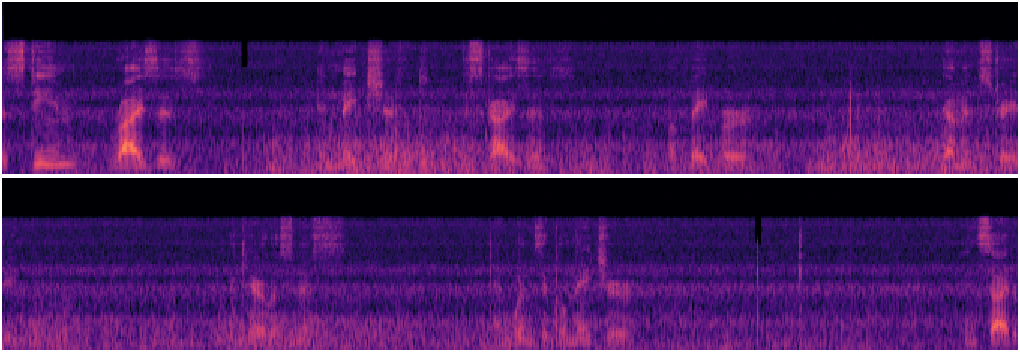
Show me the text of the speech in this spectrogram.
The steam rises in makeshift disguises of vapor, demonstrating the carelessness and whimsical nature inside of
